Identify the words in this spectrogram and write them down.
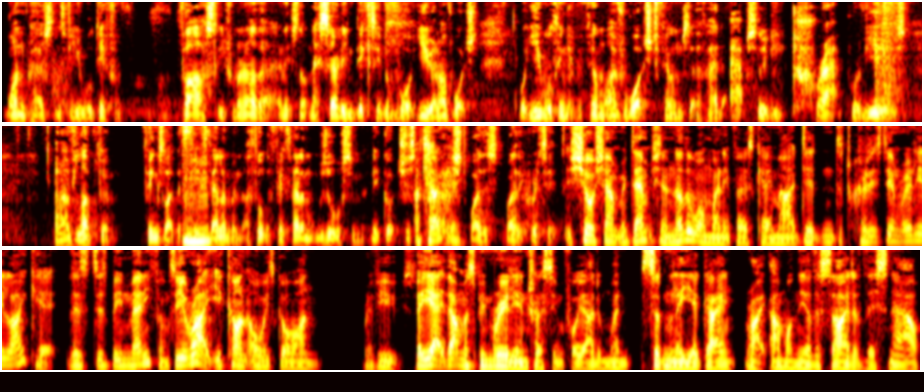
one person's view will differ vastly from another, and it's not necessarily indicative of what you, and I've watched what you will think of a film. I've watched films that have had absolutely crap reviews, and I've loved them. Things like The Fifth Element. I thought The Fifth Element was awesome, and it got just totally. trashed by the, by the critics. Shawshank Redemption, another one when it first came out, didn't the critics didn't really like it. There's there's been many films. So you're right, you can't always go on reviews. But yeah, that must have been really interesting for you, Adam, when suddenly you're going, right, I'm on the other side of this now.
